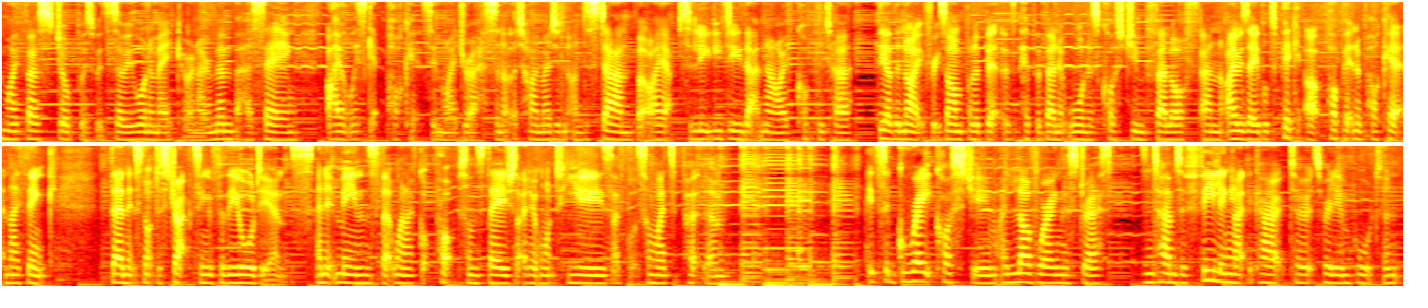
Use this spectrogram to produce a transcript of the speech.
my first job was with Zoe Wanamaker and I remember her saying, I always get pockets in my dress and at the time I didn't understand, but I absolutely do that now. I've copied her. The other night, for example, a bit of Pippa Bennett-Warner's costume fell off and I was able to pick it up, pop it in a pocket and I think then it's not distracting for the audience. And it means that when I've got props on stage that I don't want to use, I've got somewhere to put them. It's a great costume. I love wearing this dress. In terms of feeling like the character, it's really important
